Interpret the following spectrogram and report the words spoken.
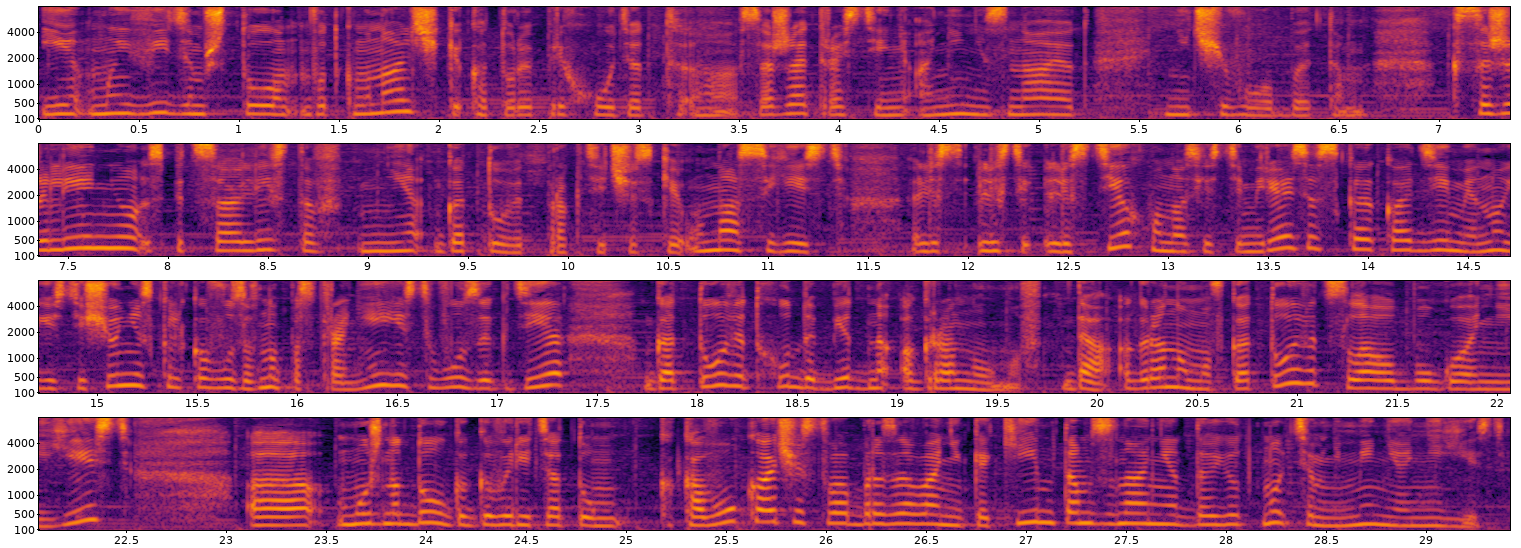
и мы видим, что вот коммунальщики, которые приходят а, сажать растения, они не знают ничего об этом. К сожалению, специалистов не готовят практически. У нас есть Листех, у нас есть Тимирязевская академия, ну, есть еще несколько вузов, ну, по стране есть вузы, где готовят худо-бедно агрономов. Да, агрономов готовят, слава богу, они есть. А, можно долго говорить о том, каково качество образования, какие им там знания дают, но тем не менее они есть.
